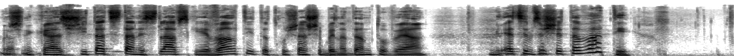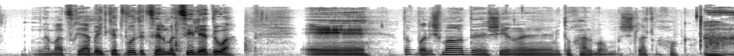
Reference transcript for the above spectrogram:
מה שנקרא, שיטת סטניסלבסקי, העברתי את התחושה שבן אדם תובע מעצם זה שטבעתי. למד זכייה בהתכתבות אצל מציל ידוע. אה, טוב, בוא נשמע עוד אה, שיר אה, מתוך האלבום, שלט רחוק. אה.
